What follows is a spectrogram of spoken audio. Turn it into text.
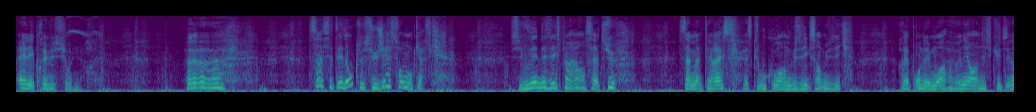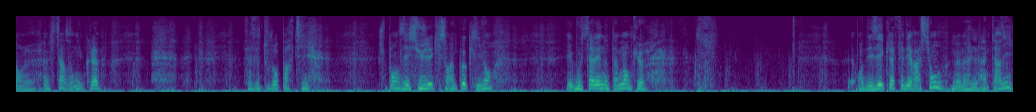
elle est prévue sur une heure. Euh, ça, c'était donc le sujet sur mon casque. Si vous avez des expériences là-dessus, ça m'intéresse. Est-ce que vous courez en musique, sans musique? Répondez-moi, venir en discuter dans le Hamster Zoning Club. Ça fait toujours partie, je pense, des sujets qui sont un peu clivants. Et vous savez notamment que on disait que la fédération, même elle l'a interdit,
